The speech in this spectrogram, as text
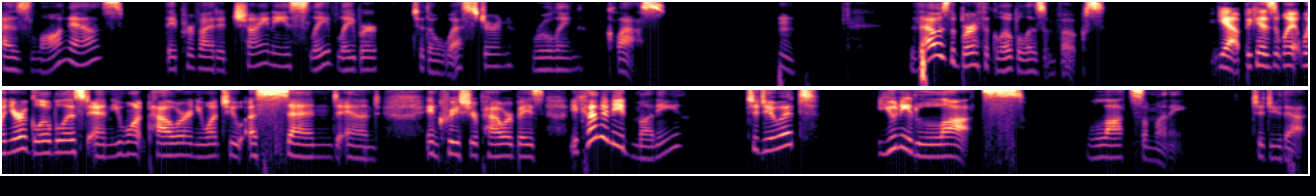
as long as they provided Chinese slave labor to the Western ruling class. That was the birth of globalism, folks. Yeah, because when when you're a globalist and you want power and you want to ascend and increase your power base, you kind of need money to do it. You need lots, lots of money to do that.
